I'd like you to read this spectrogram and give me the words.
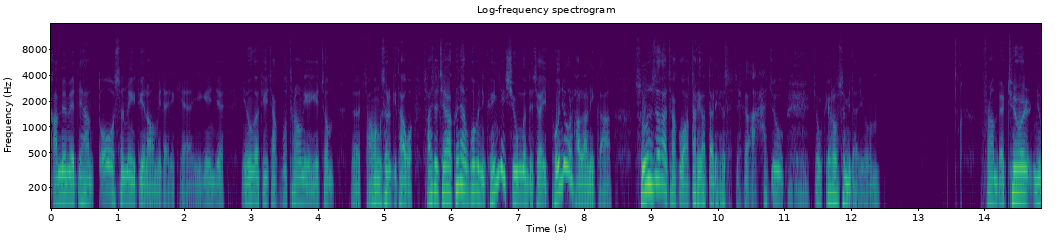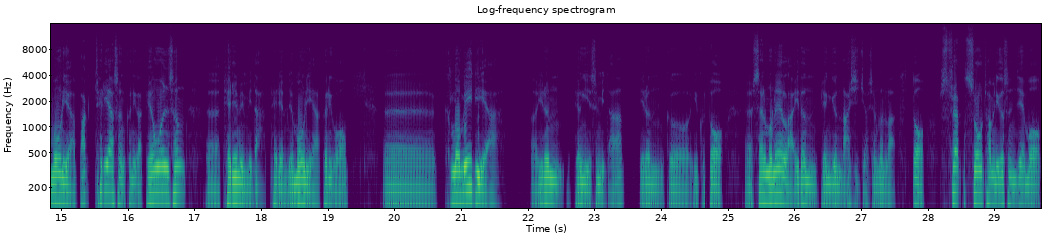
감염에 대한 또 설명이 뒤에 나옵니다. 이렇게 이게 이제 영어가 뒤에 자꾸 붙어 나오니까 이게 좀 어, 당황스럽기도 하고 사실 제가 그냥 보면 굉장히 쉬운 건데 제가 이 번역을 하려니까 순서가 자꾸 왔다리 갔다리 해서 제가 아주 좀 괴롭습니다 지금. from bacterial pneumonia, 박테리아성 그러니까 병원성 어, 폐렴입니다. 폐렴 pneumonia 그리고 에, chlamydia 어, 이런 병이 있습니다. 이런 그 있고 또 어, salmonella 이런 병균 아시죠? salmonella 또 strep throat 하면 이것은 이제 뭐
